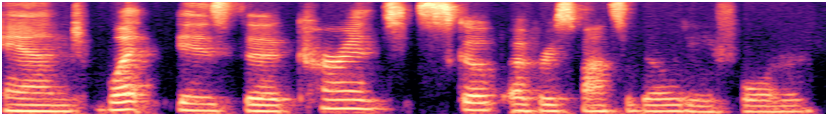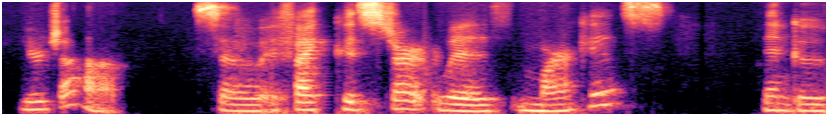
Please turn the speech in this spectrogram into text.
and what is the current scope of responsibility for your job. So if I could start with Marcus, then go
